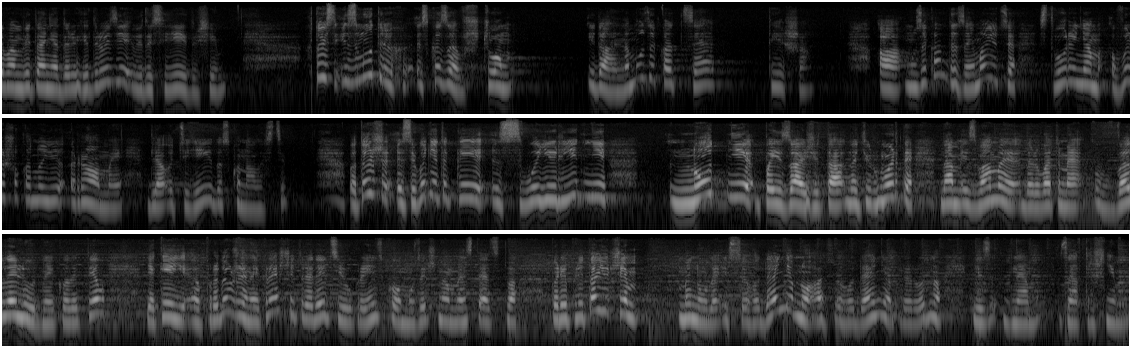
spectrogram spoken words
Моє вам вітання, дорогі друзі, від усієї душі. Хтось із мудрих сказав, що ідеальна музика це тиша. А музиканти займаються створенням вишуканої рами для цієї досконалості. Отож, сьогодні такі своєрідні нотні пейзажі та натюрморти нам із вами даруватиме велелюдний колектив, який продовжує найкращі традиції українського музичного мистецтва, переплітаючи минуле із сьогоденням, ну а сьогодення природно із днем завтрашнім.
